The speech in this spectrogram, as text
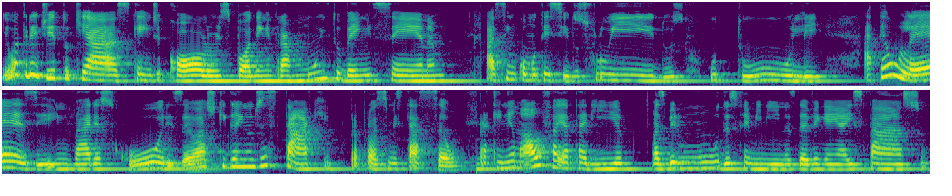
Eu acredito que as candy colors podem entrar muito bem em cena, assim como tecidos fluidos, o tule, até o lese em várias cores, eu acho que ganham destaque para a próxima estação. Para quem ama alfaiataria, as bermudas femininas devem ganhar espaço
